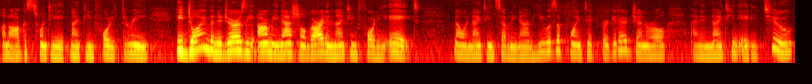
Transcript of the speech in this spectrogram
on August 28, 1943. He joined the New Jersey Army National Guard in 1948. Now, in 1979, he was appointed Brigadier General, and in 1982,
